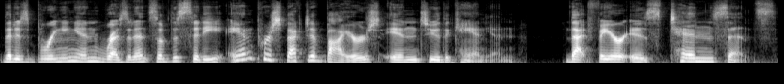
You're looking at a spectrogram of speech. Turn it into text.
that is bringing in residents of the city and prospective buyers into the canyon. That fare is 10 cents.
